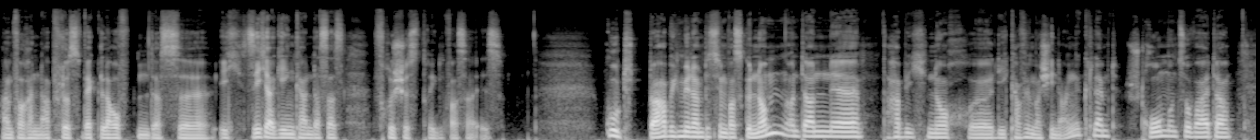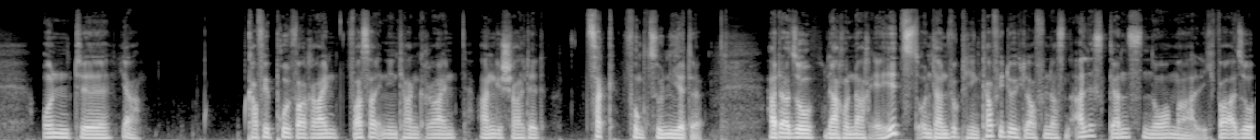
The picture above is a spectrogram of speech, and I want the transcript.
Einfach einen Abfluss weglaufen, dass äh, ich sicher gehen kann, dass das frisches Trinkwasser ist. Gut, da habe ich mir dann ein bisschen was genommen und dann äh, habe ich noch äh, die Kaffeemaschine angeklemmt, Strom und so weiter. Und äh, ja, Kaffeepulver rein, Wasser in den Tank rein, angeschaltet, zack, funktionierte. Hat also nach und nach erhitzt und dann wirklich den Kaffee durchlaufen lassen. Alles ganz normal. Ich war also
